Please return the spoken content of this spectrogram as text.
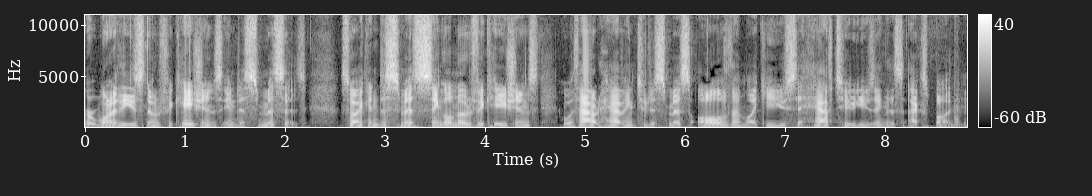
or one of these notifications and dismiss it. So I can dismiss single notifications without having to dismiss all of them like you used to have to using this X button.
